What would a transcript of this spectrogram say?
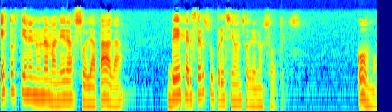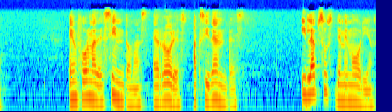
estos tienen una manera solapada de ejercer su presión sobre nosotros. ¿Cómo? En forma de síntomas, errores, accidentes y lapsus de memoria,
